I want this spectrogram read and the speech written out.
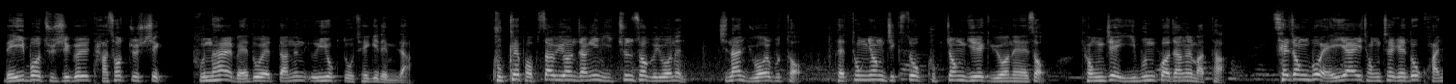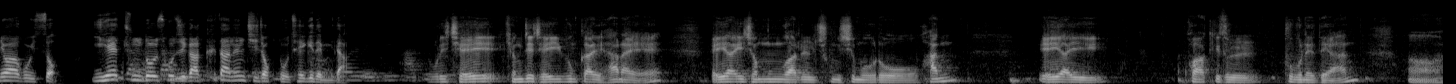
네이버 주식을 5주씩 분할 매도했다는 의혹도 제기됩니다. 국회 법사위원장인 이춘석 의원은 지난 6월부터 대통령 직속 국정기획위원회에서 경제 2분과장을 맡아 새 정부 AI 정책에도 관여하고 있어 이해 충돌 소지가 크다는 지적도 제기됩니다. 우리 제 경제 제2분과의 하나에 AI 전문가를 중심으로 한 AI 과학기술 부분에 대한 어,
